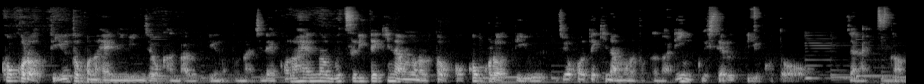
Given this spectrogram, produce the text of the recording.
心っていうとこの辺に臨場感があるっていうのと同じで、この辺の物理的なものとこう心っていう情報的なものとかがリンクしてるっていうことじゃないですか。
